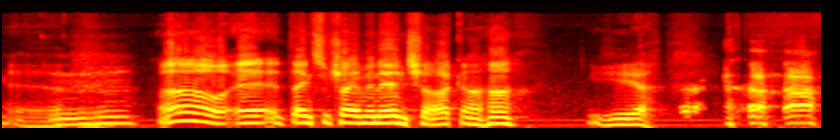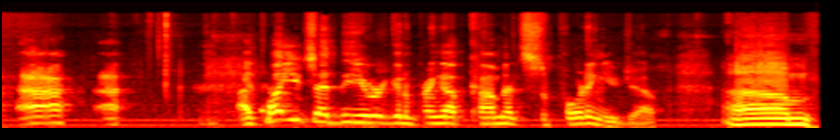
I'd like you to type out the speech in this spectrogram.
Yeah. Mm-hmm. Oh, and thanks for chiming in, Chuck. Uh huh. Yeah. I thought you said that you were going to bring up comments supporting you, Joe. Um.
